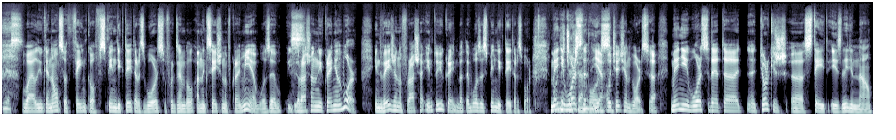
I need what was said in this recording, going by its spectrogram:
Yes. While you can also think of spin dictators' wars, so for example, annexation of Crimea was a yes. Russian-Ukrainian war, invasion of Russia into Ukraine, but it was a spin dictators' war. Many wars, that, wars, yeah, or Chechen wars. Uh, many wars that uh, uh Turkish uh, state is leading now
